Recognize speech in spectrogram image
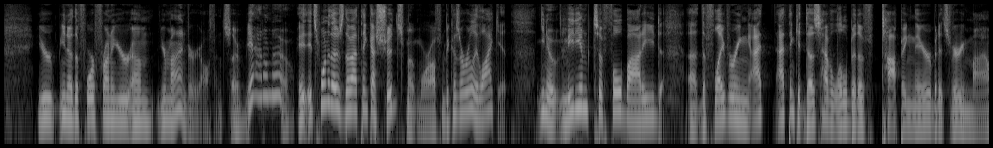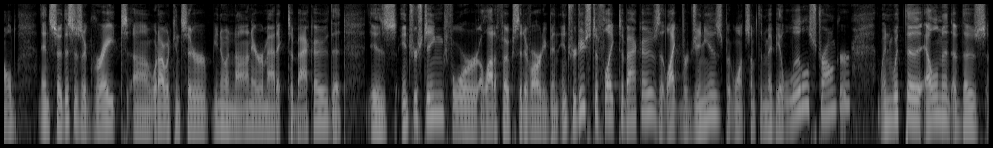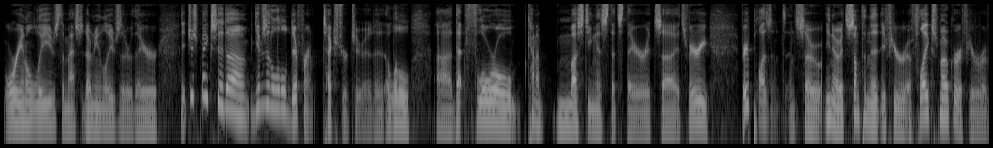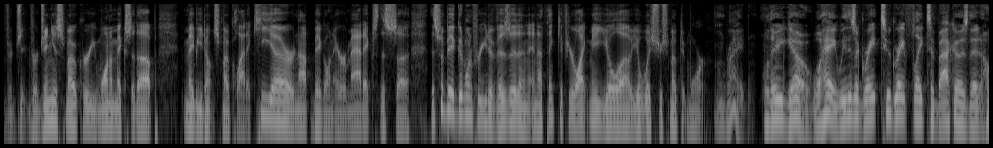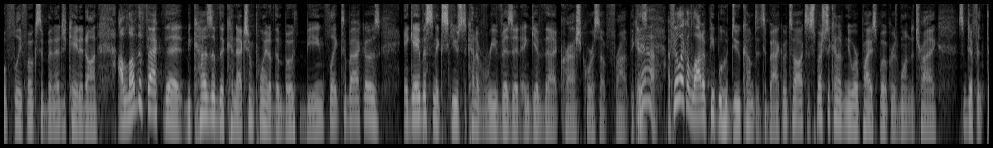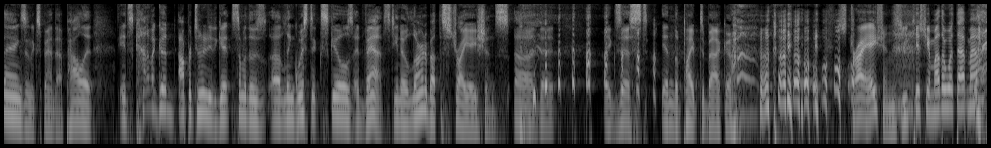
your, you know, the forefront of your, um, your mind very often. So yeah, I don't know. It, it's one of those though. I think I should smoke more often because I really like it. You know, medium to full bodied. Uh, the flavoring, I, I think it does have a little bit of topping there, but it's very mild. And so this is a great, uh, what I would consider, you know, a non-aromatic tobacco that is interesting for a lot of folks that have already been introduced to flake tobaccos that like Virginias but want something maybe a little stronger. And with the element of those Oriental leaves, the Macedonian leaves that are there, it just makes it, uh, gives it a little different texture to it, a, a little uh, that floral kind of mustiness that's there. It's uh, it's very very pleasant. And so, you know, it's something that if you're a flake smoker, if you're a Virginia smoker, you want to mix it up. Maybe you don't smoke Latakia or not big on aromatics. This uh, this would be a good one for you to visit. And, and I think if you're like me, you'll uh, you'll wish you smoked it more. All right. Well, there you go. Well, hey, we, these are great two great flake tobaccos that hopefully folks have been educated on. I love the fact that because of the connection point of them both being flake tobaccos, it gave us an excuse to kind of revisit and give that crash course up front. Because yeah. I feel like a lot of people who do come to tobacco talks, especially kind of newer pipe smokers wanting to try some different things and expand that palate. It's kind of a good opportunity to get some of those uh, linguistic skills advanced. You know, learn about the striations uh, that exist in the pipe tobacco. striations. You kiss your mother with that mouth?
